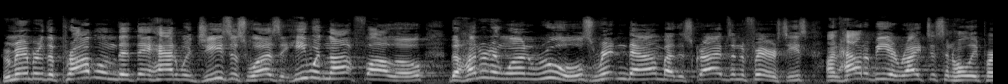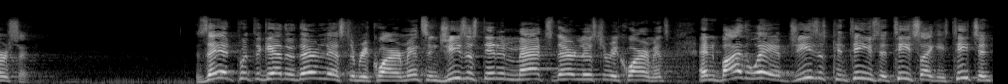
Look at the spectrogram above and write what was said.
Remember, the problem that they had with Jesus was that he would not follow the 101 rules written down by the scribes and the Pharisees on how to be a righteous and holy person. They had put together their list of requirements, and Jesus didn't match their list of requirements. And by the way, if Jesus continues to teach like he's teaching,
